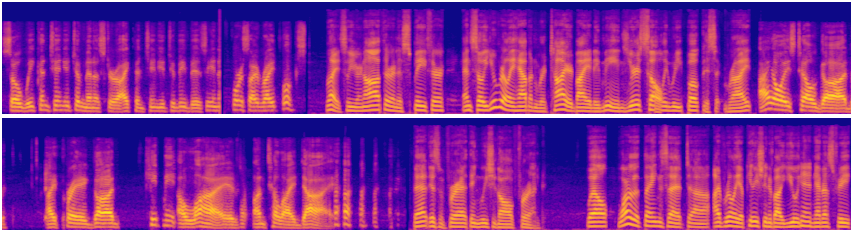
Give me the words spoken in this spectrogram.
So we continue to minister. I continue to be busy. And of course, I write books. Right. So you're an author and a speaker. And so you really haven't retired by any means. You're solely refocusing, right? I always tell God, I pray, God, keep me alive until I die. that is a prayer I think we should all pray. Well, one of the things that uh, I've really appreciated about you in ministry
